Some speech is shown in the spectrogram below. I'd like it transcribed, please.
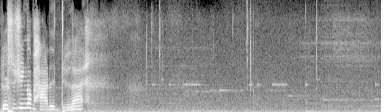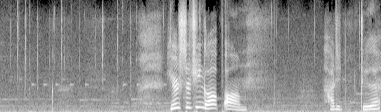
You're searching up how to do that? You're searching up, um, how to do that?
